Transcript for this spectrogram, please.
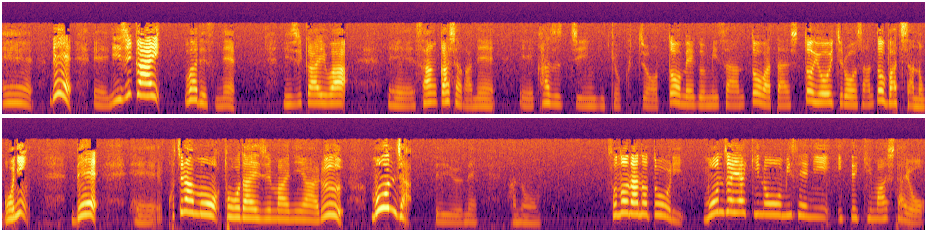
えーで、えー二次会はですね、二次会は、えー参加者がね、えー、カズチン局長とめぐみさんと私と陽一郎さんとバチさんの5人で、えーこちらも東大島にあるもんじゃっていうね、あの、その名の通り、もんじゃ焼きのお店に行ってきましたよ。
